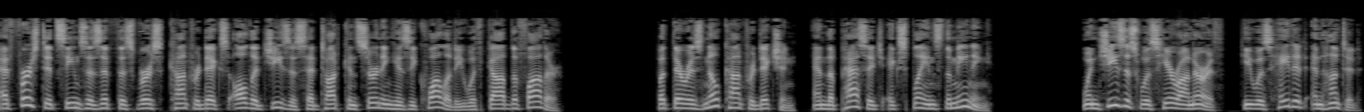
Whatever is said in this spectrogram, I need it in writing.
At first, it seems as if this verse contradicts all that Jesus had taught concerning his equality with God the Father. But there is no contradiction, and the passage explains the meaning. When Jesus was here on earth, he was hated and hunted,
